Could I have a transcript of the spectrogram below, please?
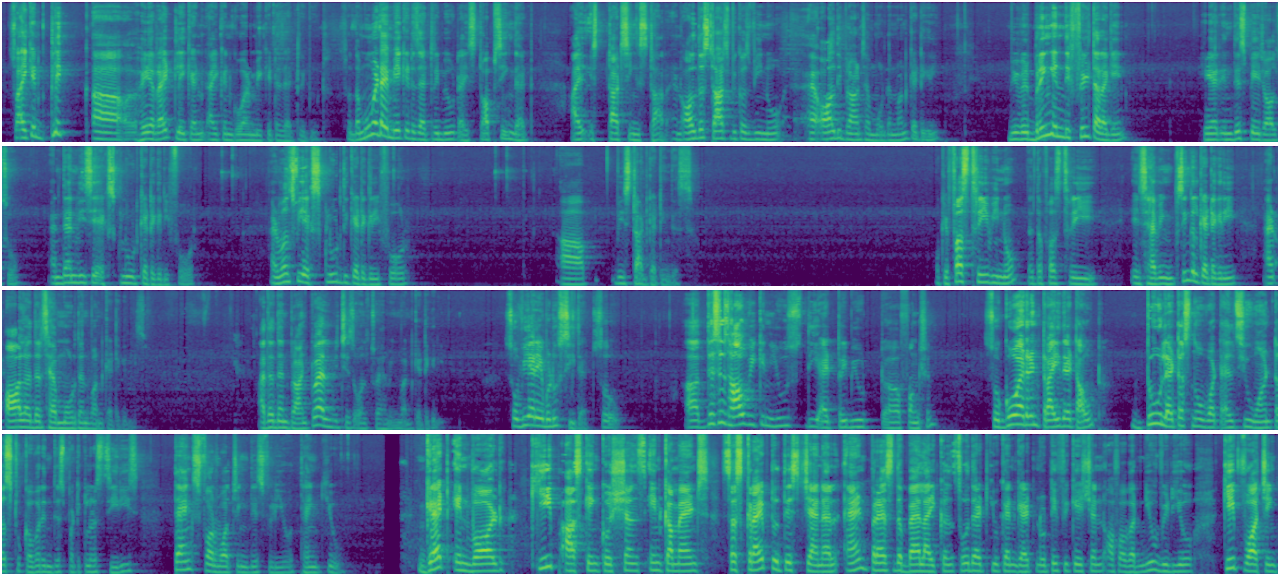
So I can click uh, here, right click and I can go and make it as attribute. So the moment I make it as attribute, I stop seeing that. I start seeing star and all the stars because we know uh, all the brands have more than one category. We will bring in the filter again here in this page also and then we say exclude category 4 and once we exclude the category 4 uh, we start getting this. Okay first three we know that the first three is having single category and all others have more than one categories other than brand 12 which is also having one category. So we are able to see that. So uh, this is how we can use the attribute uh, function. So go ahead and try that out. Do let us know what else you want us to cover in this particular series. Thanks for watching this video. Thank you get involved. Keep asking questions in comments. Subscribe to this channel and press the bell icon so that you can get notification of our new video. Keep watching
